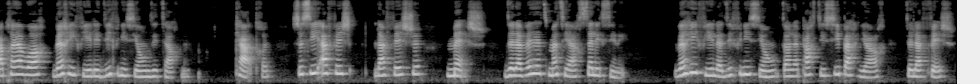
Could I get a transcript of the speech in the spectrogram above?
après avoir vérifié les définitions des termes. 4. Ceci affiche la fiche Mesh de la vedette matière sélectionnée. Vérifiez la définition dans la partie supérieure de la fiche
